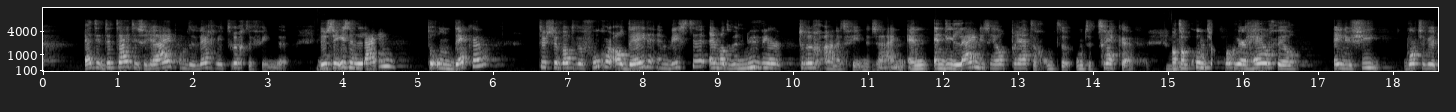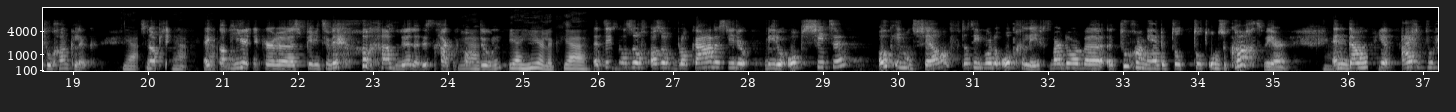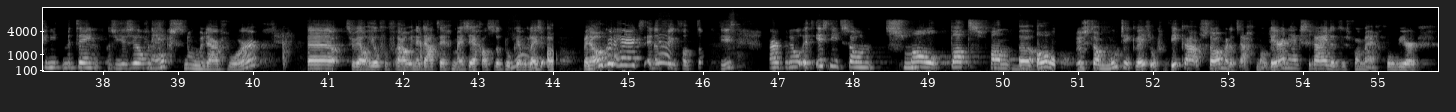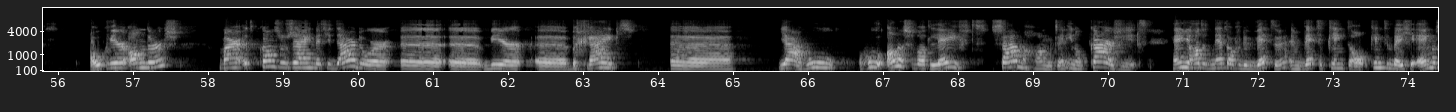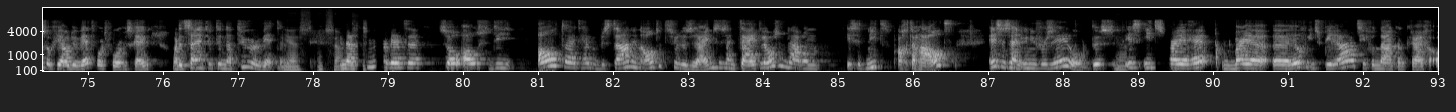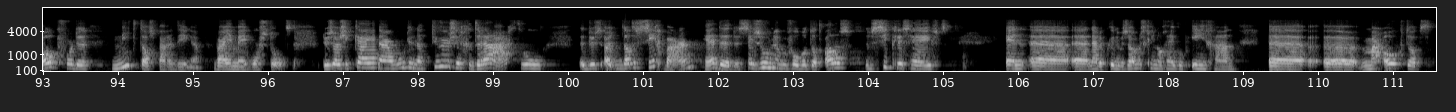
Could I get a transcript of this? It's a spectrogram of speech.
het, de tijd is rijp om de weg weer terug te vinden. Dus er is een lijn te ontdekken tussen wat we vroeger al deden en wisten en wat we nu weer terug aan het vinden zijn. En, en die lijn is heel prettig om te, om te trekken. Want dan komt er ook weer heel veel energie, wordt er weer toegankelijk. Ja. Snap je? Ja. Ik kan hier lekker uh, spiritueel gaan lullen, dus dat ga ik gewoon doen. Ja, heerlijk. Ja. Het is alsof, alsof blokkades die, er, die erop zitten, ook in onszelf, dat die worden opgelicht, waardoor we eh, toegang hebben tot, tot onze kracht weer. En daar hoef je, eigenlijk hoef je niet meteen jezelf een heks te noemen daarvoor. Uh, terwijl heel veel vrouwen inderdaad tegen mij zeggen, als ze dat boek hebben gelezen, oh, ik ben ook een heks. En dat vind ik fantastisch. Maar ik bedoel, het is niet zo'n smal pad van, uh, oh, dus dan moet ik, weet je, of Wicca of zo. Maar dat is eigenlijk moderne hekserij. Dat is voor mijn gevoel weer, ook weer anders. Maar het kan zo zijn dat je daardoor uh, uh, weer uh, begrijpt ja, hoe, hoe alles wat leeft samenhangt en in elkaar zit. He, je had het net over de wetten. En wetten klinkt, al, klinkt een beetje eng, alsof jou de wet wordt voorgeschreven. Maar dat zijn natuurlijk de natuurwetten. Yes, exact. De natuurwetten zoals die altijd hebben bestaan en altijd zullen zijn. Ze zijn tijdloos en daarom is het niet achterhaald. En ze zijn universeel. Dus het is iets waar je, waar je uh, heel veel inspiratie vandaan kan krijgen. Ook voor de niet tastbare dingen waar je mee worstelt. Dus als je kijkt naar hoe de natuur zich gedraagt, hoe, dus uh, dat is zichtbaar. Hè? De, de seizoenen bijvoorbeeld, dat alles een cyclus heeft. En uh, nou, daar kunnen we zo misschien nog even op ingaan. maar ook dat,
